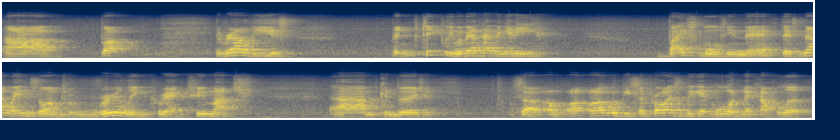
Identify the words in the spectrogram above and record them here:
uh, but the reality is, and particularly without having any base malt in there, there's no enzyme to really create too much um, conversion. So I, I, would be surprised if we get more than a couple of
